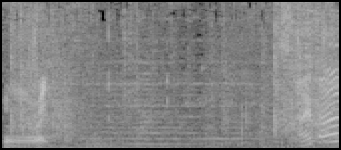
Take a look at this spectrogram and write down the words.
All right. Sniper!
